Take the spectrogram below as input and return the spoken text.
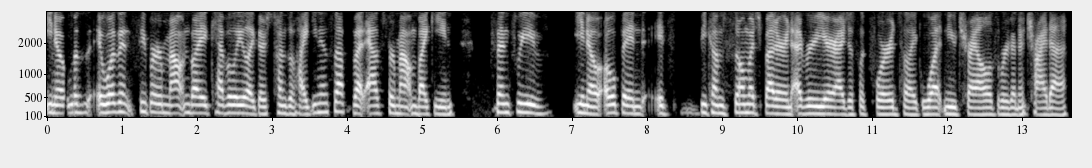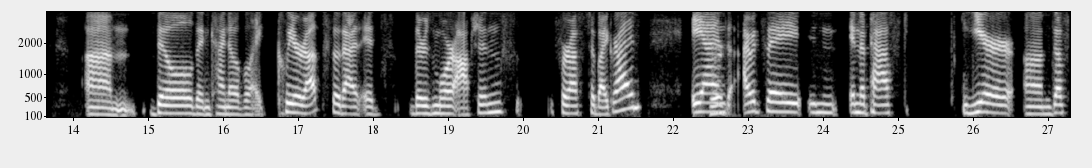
You know, it was it wasn't super mountain bike heavily. Like there's tons of hiking and stuff, but as for mountain biking, since we've you know opened, it's become so much better. And every year, I just look forward to like what new trails we're going to try to um, build and kind of like clear up so that it's there's more options for us to bike ride. And sure. I would say in in the past year, um, Dust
